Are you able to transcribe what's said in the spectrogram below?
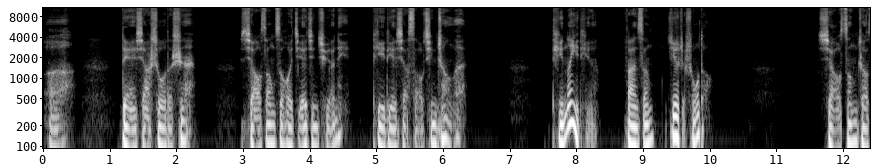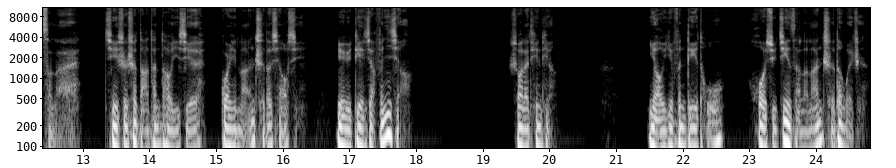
啊，殿下说的是，小僧自会竭尽全力替殿下扫清障碍。停了一停，范僧接着说道。小僧这次来，其实是打探到一些关于南池的消息，愿与殿下分享。说来听听。有一份地图，或许记载了南池的位置，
